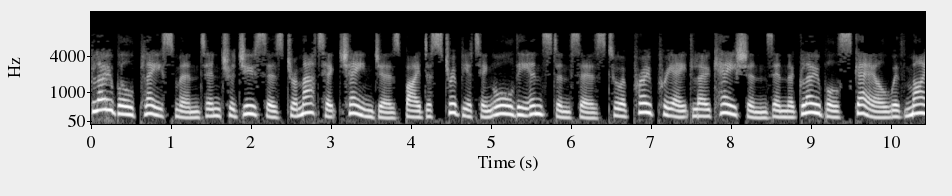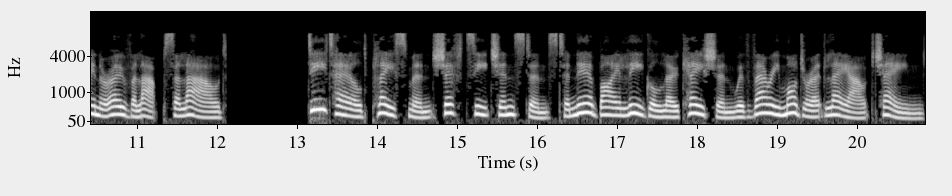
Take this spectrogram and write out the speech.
Global placement introduces dramatic changes by distributing all the instances to appropriate locations in the global scale with minor overlaps allowed. Detailed placement shifts each instance to nearby legal location with very moderate layout change.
